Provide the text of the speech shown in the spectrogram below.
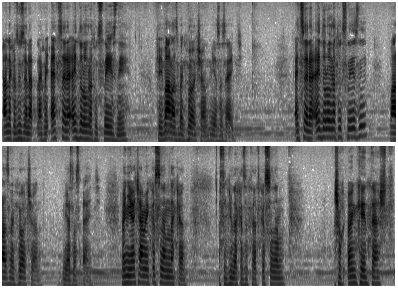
ennek az üzenetnek, hogy egyszerre egy dologra tudsz nézni, úgyhogy válaszd meg bölcsen, mi az az egy. Egyszerre egy dologra tudsz nézni, válaszd meg bölcsen, mi ez az egy. Mennyi atyám, én köszönöm neked ezt a gyülekezetet, köszönöm a sok önkéntest,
